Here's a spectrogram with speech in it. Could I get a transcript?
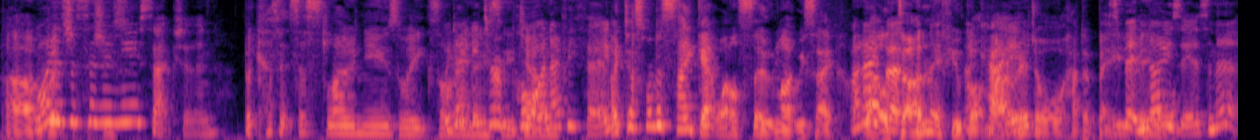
Um, Why is this in the news section? Because it's a slow news week. Sorry, we don't need Lucy to report on everything. I just want to say get well soon, like we say. I know, well done if you got okay. married or had a baby. It's a bit nosy, or... isn't it?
